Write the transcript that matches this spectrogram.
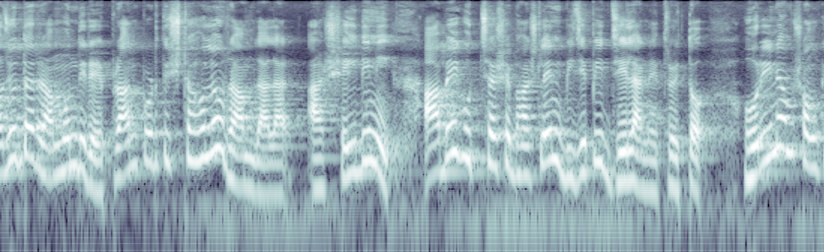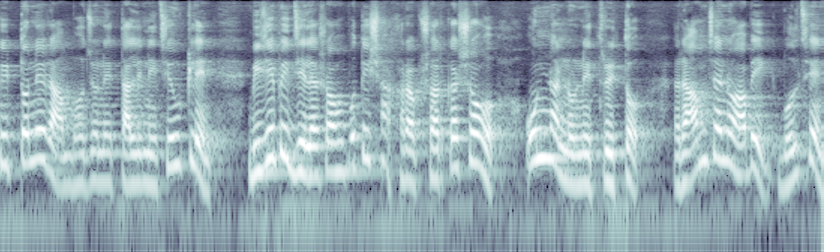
অযোধ্যার রাম মন্দিরে প্রাণ প্রতিষ্ঠা হলো রামলালার। আর সেই দিনই আবেগ উচ্ছ্বাসে ভাসলেন বিজেপির জেলা নেতৃত্ব। হরিনাম সংকীর্তনে রাম ভজনের তালে নেচে উঠলেন বিজেপির জেলা সভাপতি শাখারব সরকার সহ অন্যান্য নেতৃত্ব। রাম যেন আবেগ বলছেন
